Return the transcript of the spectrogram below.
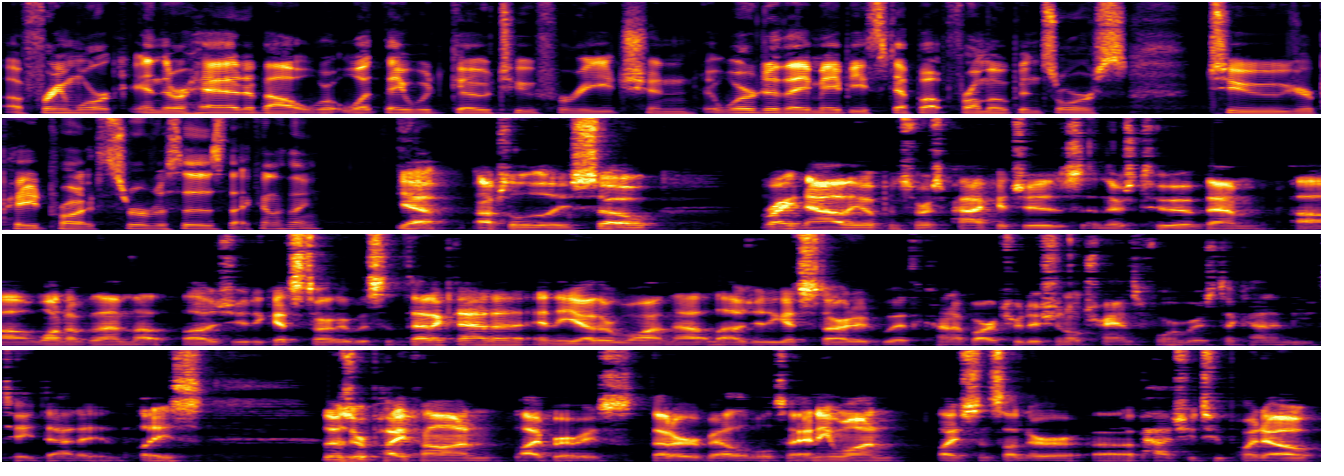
a framework in their head about wh- what they would go to for each and where do they maybe step up from open source to your paid product services, that kind of thing? Yeah, absolutely. So right now the open source packages and there's two of them uh, one of them that allows you to get started with synthetic data and the other one that allows you to get started with kind of our traditional transformers to kind of mutate data in place those are python libraries that are available to anyone licensed under uh, apache 2.0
